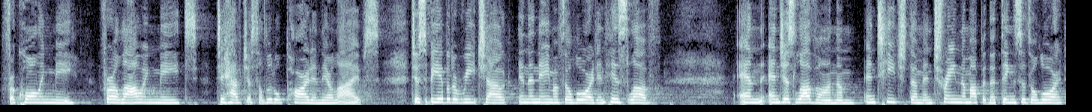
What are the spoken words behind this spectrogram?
for calling me, for allowing me t- to have just a little part in their lives, just to be able to reach out in the name of the Lord and His love. And, and just love on them and teach them and train them up in the things of the Lord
